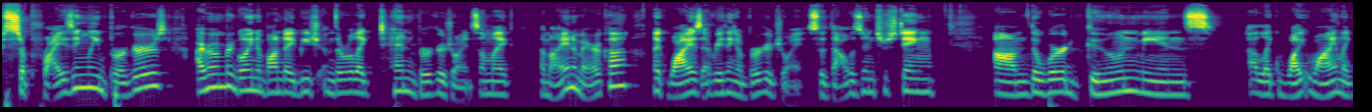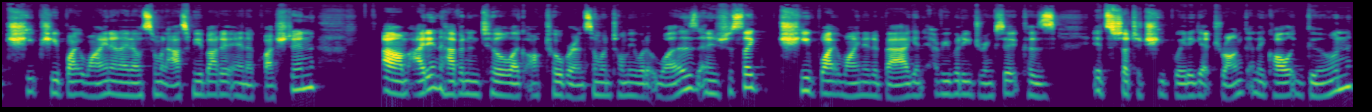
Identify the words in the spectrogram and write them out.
surprisingly burgers. I remember going to Bondi Beach and there were like 10 burger joints. I'm like, am I in America? Like, why is everything a burger joint? So that was interesting. Um, the word goon means uh, like white wine, like cheap, cheap white wine. And I know someone asked me about it in a question. Um, I didn't have it until like October, and someone told me what it was. And it's just like cheap white wine in a bag, and everybody drinks it because it's such a cheap way to get drunk. And they call it goon.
